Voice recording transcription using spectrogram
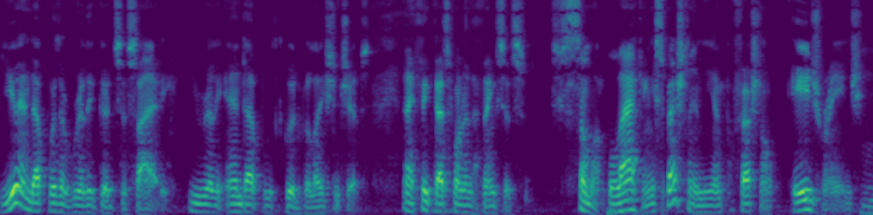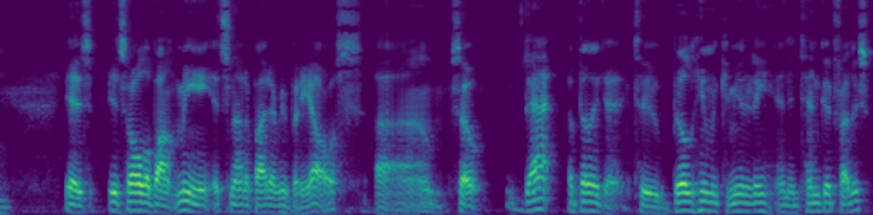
You end up with a really good society. You really end up with good relationships. And I think that's one of the things that's somewhat lacking, especially in the young professional age range, mm. is it's all about me. It's not about everybody else. Um, so that ability to, to build human community and intend good for others,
